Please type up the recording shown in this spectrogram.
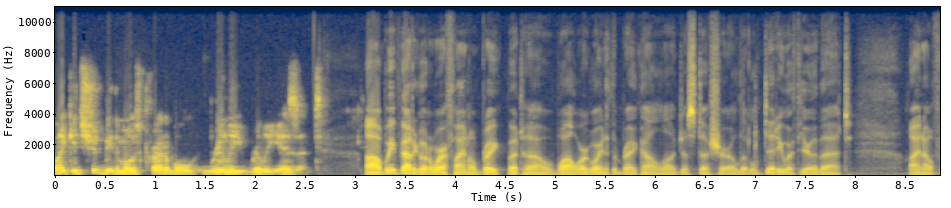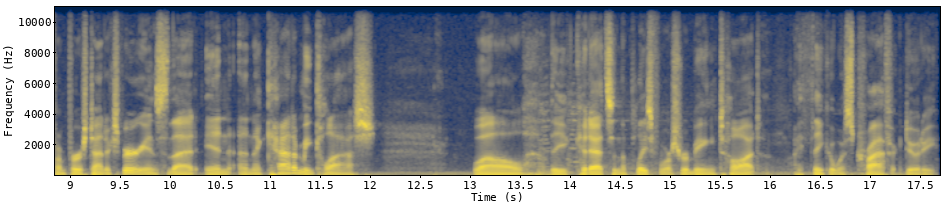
like it should be the most credible, really, really isn't. Uh, we've got to go to our final break, but uh, while we're going to the break, I'll uh, just uh, share a little ditty with you that I know from firsthand experience that in an academy class, while the cadets and the police force were being taught, I think it was traffic duty,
